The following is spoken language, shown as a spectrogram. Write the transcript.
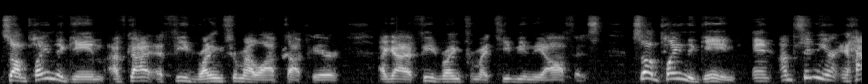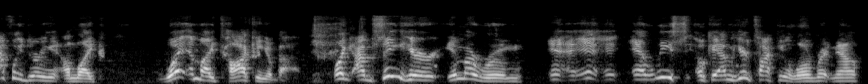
so I'm playing the game. I've got a feed running through my laptop here. I got a feed running from my TV in the office. So I'm playing the game, and I'm sitting here, and halfway during it, I'm like, "What am I talking about?" Like I'm sitting here in my room at least okay i'm here talking alone right now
